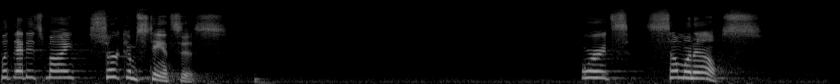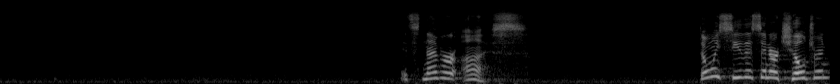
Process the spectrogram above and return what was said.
but that it's my circumstances. or it's someone else. It's never us. Don't we see this in our children?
